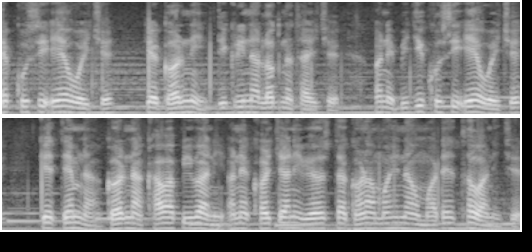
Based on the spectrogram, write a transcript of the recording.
એક ખુશી એ હોય છે કે ઘરની દીકરીના લગ્ન થાય છે અને બીજી ખુશી એ હોય છે કે તેમના ઘરના ખાવા પીવાની અને ખર્ચાની વ્યવસ્થા ઘણા મહિનાઓ માટે થવાની છે.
